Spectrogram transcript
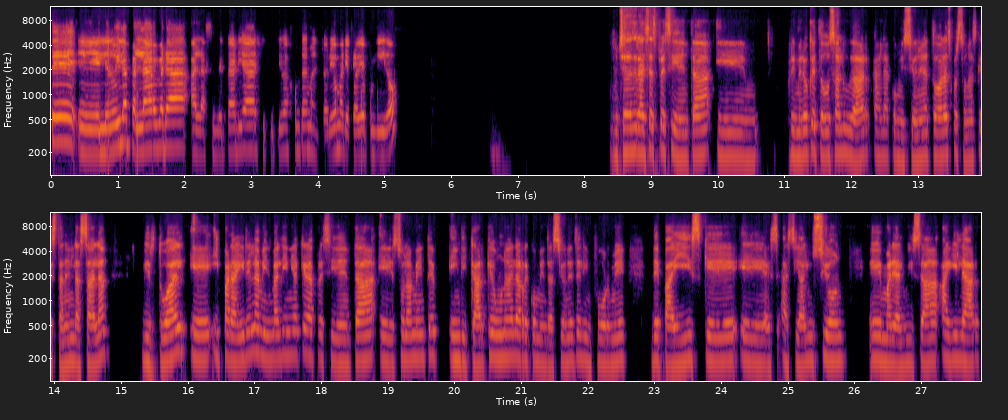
Eh, le doy la palabra a la secretaria ejecutiva de Junta de Monitoreo, María Claudia Pulido. Muchas gracias, Presidenta. Eh, primero que todo, saludar a la comisión y a todas las personas que están en la sala virtual. Eh, y para ir en la misma línea que la Presidenta, eh, solamente indicar que una de las recomendaciones del informe de país que hacía alusión María Luisa Aguilar,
